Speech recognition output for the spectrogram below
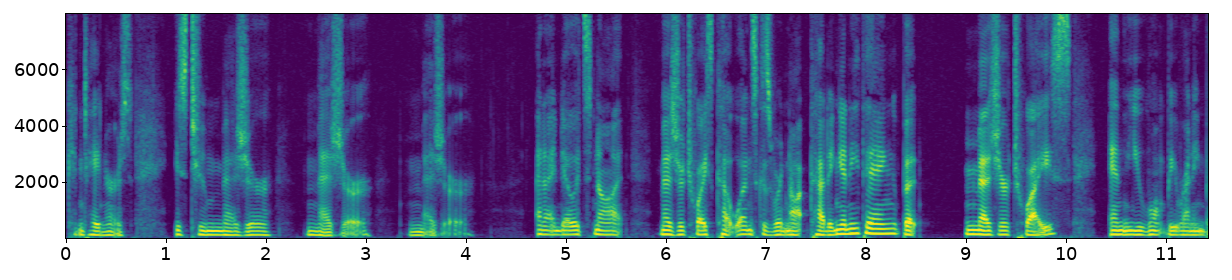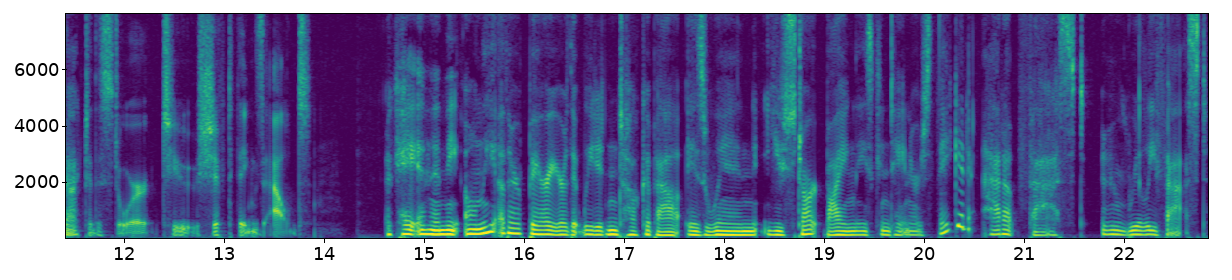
containers is to measure, measure, measure. And I know it's not measure twice, cut once because we're not cutting anything, but measure twice and you won't be running back to the store to shift things out. Okay, and then the only other barrier that we didn't talk about is when you start buying these containers, they can add up fast, I mean, really fast.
